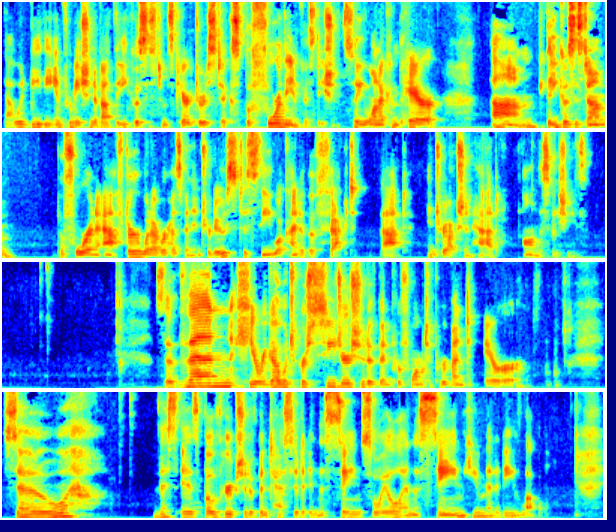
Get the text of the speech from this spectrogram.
That would be the information about the ecosystem's characteristics before the infestation. So you want to compare um, the ecosystem before and after whatever has been introduced to see what kind of effect that introduction had on the species. So then here we go. Which procedure should have been performed to prevent error? So This is both groups should have been tested in the same soil and the same humidity level.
